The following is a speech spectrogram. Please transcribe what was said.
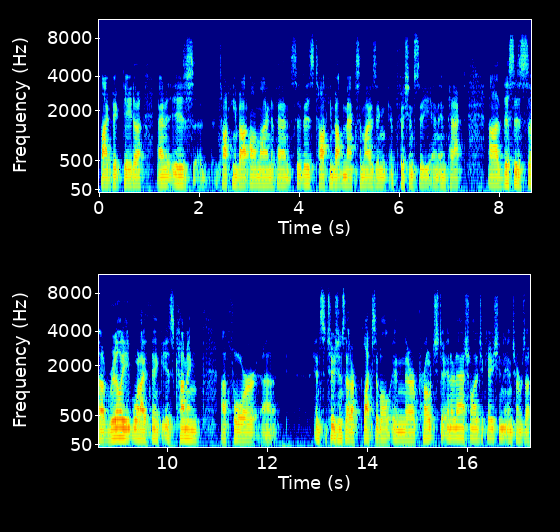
by big data, and it is talking about online events. It is talking about maximizing efficiency and impact. Uh, this is uh, really what I think is coming uh, for uh, institutions that are flexible in their approach to international education in terms of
